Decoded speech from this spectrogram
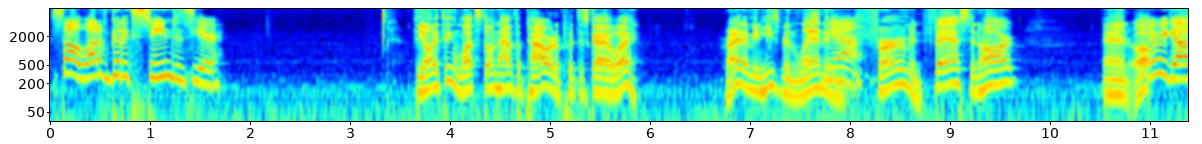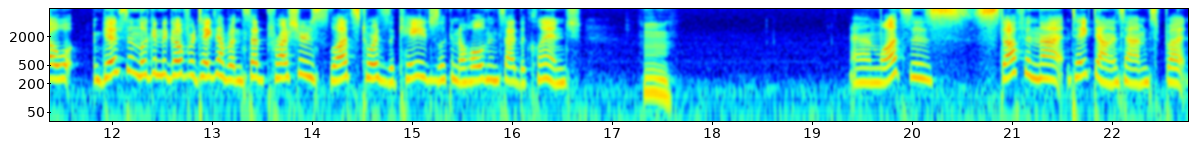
Saw a lot of good exchanges here. The only thing Lutz don't have the power to put this guy away, right? I mean, he's been landing Yeah. firm and fast and hard. And oh, There we go. Gibson looking to go for a takedown, but instead pressures Lutz towards the cage, looking to hold inside the clinch. hmm. And Lutz is stuffing that takedown attempt, but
